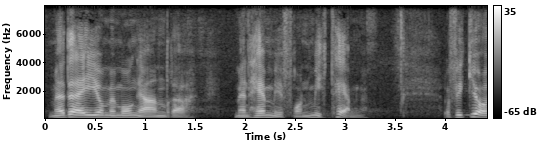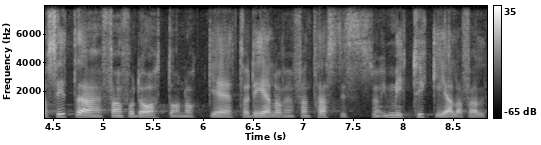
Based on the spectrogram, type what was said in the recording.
med dig och med många andra, men hemifrån mitt hem. Då fick jag sitta framför datorn och eh, ta del av en fantastisk, i mitt tycke i alla fall,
